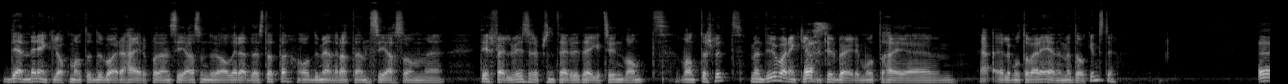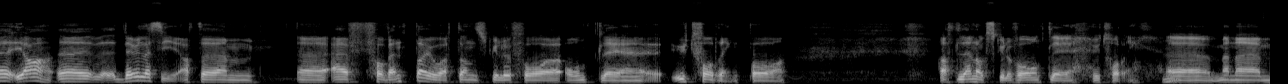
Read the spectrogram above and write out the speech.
det ender egentlig opp med at du bare heier på den sida som du allerede støtta, og du mener at den sida som eh, tilfeldigvis representerer ditt eget syn, vant, vant, til slutt. Men du var egentlig yes. tilbøyelig mot å heie, ja, eller mot å være enig med Dawkins, du? Uh, ja, uh, det vil jeg si. At um, uh, jeg forventa jo at han skulle få ordentlig utfordring på At Lennox skulle få ordentlig utfordring. Mm. men um,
